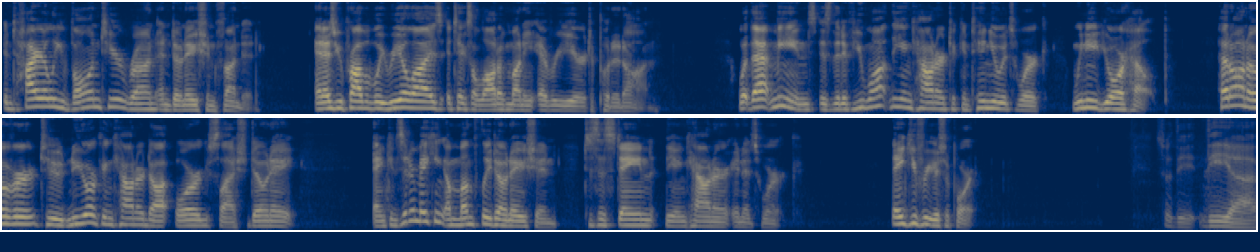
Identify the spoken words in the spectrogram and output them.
entirely volunteer run and donation funded. And as you probably realize, it takes a lot of money every year to put it on. What that means is that if you want the Encounter to continue its work, we need your help. Head on over to newyorkencounter.org/donate and consider making a monthly donation to sustain the Encounter in its work. Thank you for your support. So the the uh,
